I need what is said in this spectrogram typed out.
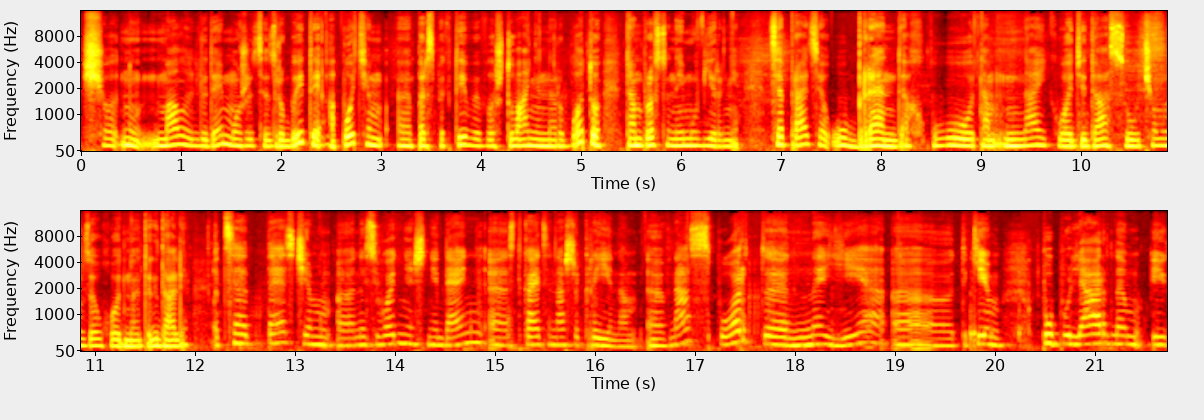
що ну мало людей можуть це зробити, а потім е, перспективи влаштування на роботу там просто неймовірні. Це праця у брендах, у там Nike, Adidas, у чому завгодно і так далі. Це те, з чим е, на сьогоднішній день е, стикається наша країна. В нас спорт не є таким популярним і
